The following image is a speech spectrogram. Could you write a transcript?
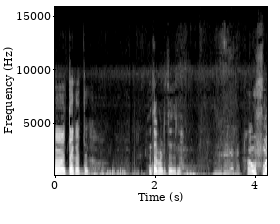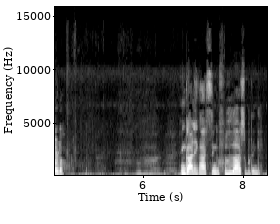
ಹಾಂ, ತಗ ತಗ. ಎಂತ ಮಾಡ್ತಾ ಉಫ್ ಮಾಡು. ಹಿಂಗೆ ಗಾಳಿಗೆ ಹಾರಿಸಿ ಹಿಂಗೆ ಫುಲ್ ಹಾರಿಸ್ಬಿಡು ಹಿಂಗೆ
